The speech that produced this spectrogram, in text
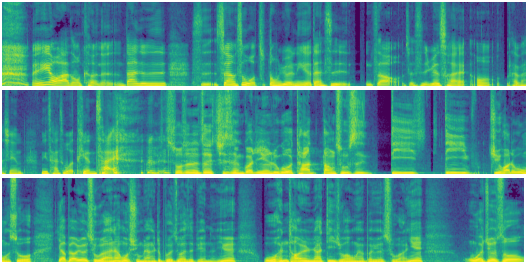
没有啊，怎么可能？当然就是是，虽然是我主动约你的，但是你知道，就是约出来，哦，才发现你才是我天才。说真的，这其实很怪，因为如果他当初是第一第一句话就问我说要不要约出来，那或许我们两个就不会坐在这边了。因为我很讨厌人家第一句话问我要不要约出来，因为。我会觉得说，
